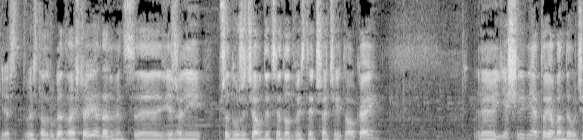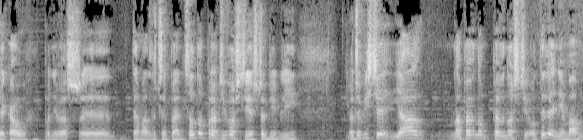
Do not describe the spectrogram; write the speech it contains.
Jest 22.21, więc jeżeli przedłużycie audycję do 23, to ok. Y, jeśli nie, to ja będę uciekał, ponieważ y, temat wyczerpałem. Co do prawdziwości jeszcze Biblii, oczywiście ja na pewno pewności o tyle nie mam,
